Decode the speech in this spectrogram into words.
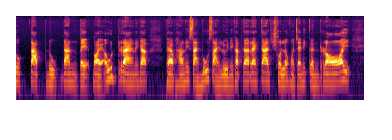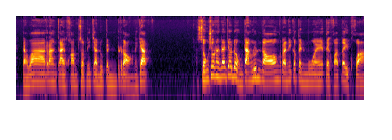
ดุตับดุดันเตะต่อยอาวุธแรงนะครับแพรวพราวนี่สายบู๊สายลุยนะครับกล้าแรกกล้าชนแล้วหัวใจนี่เกินร้อยแต่ว่าร่างกายความสดนี่จะดูเป็นรองนะครับ สงชกทางด้านเจ้าโด่งดังรุ่นน้องรายนี้ก็เป็นมวยแต่ขวาต่อยขวา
